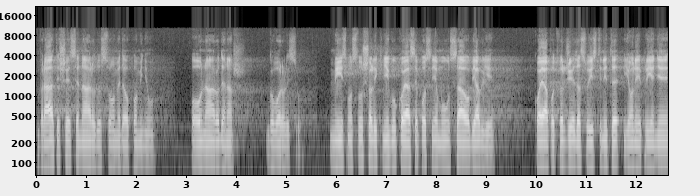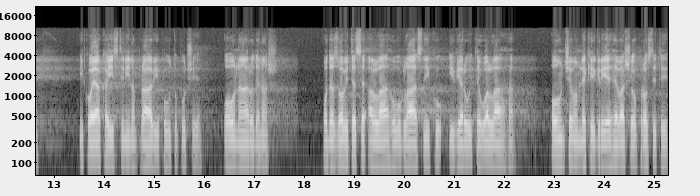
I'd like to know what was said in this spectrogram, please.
vratiše se narodu svome da opominju. O narode naš, govorili su, mi smo slušali knjigu koja se poslije Musa objavljuje, koja potvrđuje da su istinite i one prije nje i koja ka istini na pravi put upućuje. O narode naš, odazovite se Allahu glasniku i vjerujte u Allaha. On će vam neke grijehe vaše oprostiti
